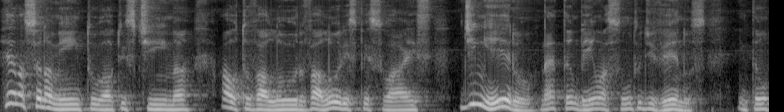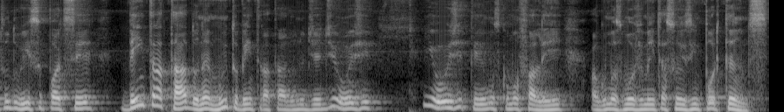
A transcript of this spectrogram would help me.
relacionamento, autoestima, alto valor, valores pessoais, dinheiro, né? Também é um assunto de Vênus. Então tudo isso pode ser bem tratado, né? Muito bem tratado no dia de hoje. E hoje temos, como eu falei, algumas movimentações importantes.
